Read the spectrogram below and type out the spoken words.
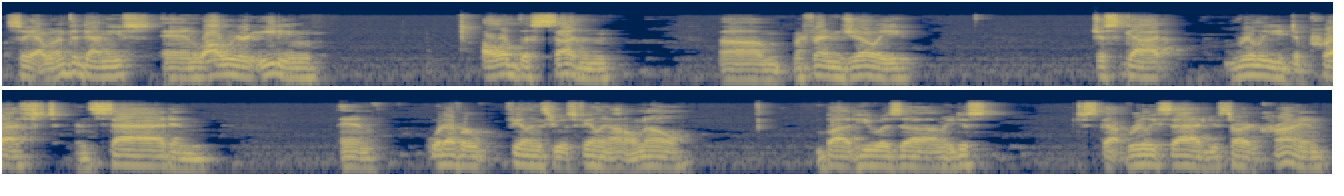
so yeah, we went to Denny's, and while we were eating, all of a sudden, um, my friend Joey just got really depressed and sad and and whatever feelings he was feeling, I don't know. But he was uh, he just just got really sad. He started crying,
